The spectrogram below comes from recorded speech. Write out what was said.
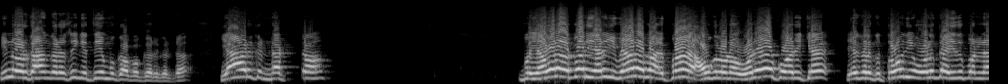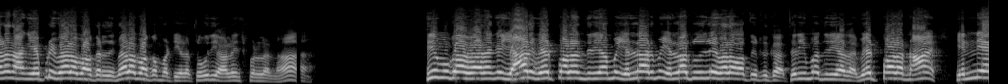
இன்னொரு காங்கிரஸ் இங்க திமுக பக்கம் இருக்கட்டும். யாருக்கு நட்டம்? இப்ப எவ்வளவு பேர் இறங்கி வேலை பா இப்ப அவங்களோட ஒரே கோரிக்கை எங்களுக்கு தொகுதியை ஒழுங்கா இது பண்ணலன்னா நாங்க எப்படி வேலை பார்க்கறது? வேலை பார்க்க மாட்டீங்களா? தொகுதி அரேஞ்ச் பண்ணலன்னா? திமுக வேறங்க யார் வேட்பாளர்னு தெரியாம எல்லாருமே எல்லா தொகுதியிலையும் வேலை பார்த்துட்டு இருக்கா? தெரியுமா தெரியாதா? வேட்பாளர் நான் என்னைய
